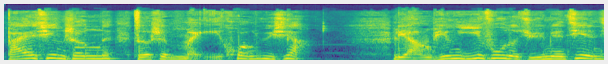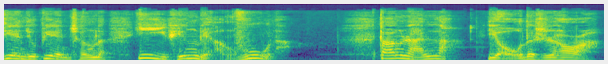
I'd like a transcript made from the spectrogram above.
白庆生呢，则是每况愈下，两平一负的局面渐渐就变成了一平两负了。当然了。有的时候啊，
